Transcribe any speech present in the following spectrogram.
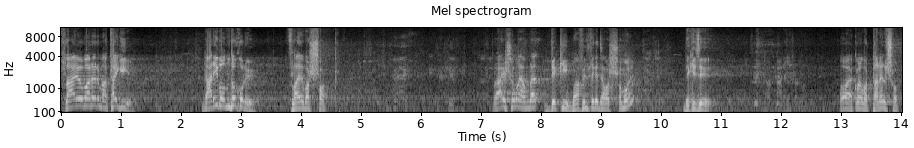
ফ্লাইওভারের মাথায় গিয়ে গাড়ি বন্ধ করে ফ্লাইওভার শর্ট প্রায় সময় আমরা দেখি, মাহফিল থেকে যাওয়ার সময় দেখি যে, ও, এখন আবার টানেল শট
